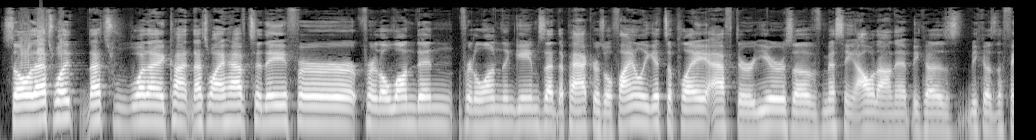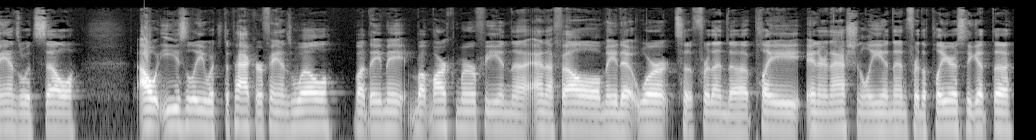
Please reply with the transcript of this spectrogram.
So that's what that's what I that's why I have today for for the London for the London games that the Packers will finally get to play after years of missing out on it because because the fans would sell out easily, which the Packer fans will. but they made but Mark Murphy and the NFL made it work to, for them to play internationally and then for the players to get the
